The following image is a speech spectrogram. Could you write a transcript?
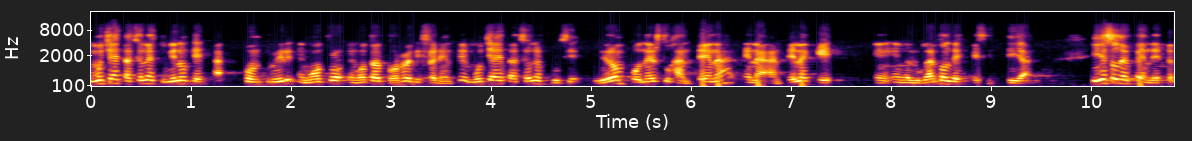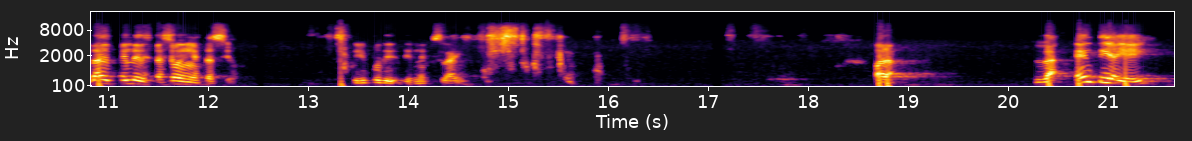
muchas estaciones tuvieron que construir en, otro, en otra torre diferente. Muchas estaciones pudieron poner sus antenas en la antena que en, en, el lugar donde existía. Y eso depende, ¿verdad? Depende de estación en estación. You put the, next slide? Ahora, la NTIA,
